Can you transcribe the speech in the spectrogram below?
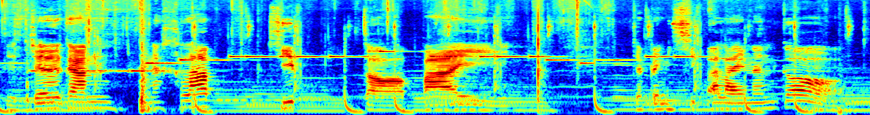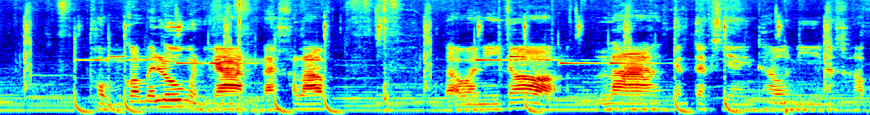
เดี๋ยวเจอกันนะครับคลิปต่อไป จะเป็นคลิปอะไรนั้นก็ ผมก็ไม่รู้เหมือนกันนะครับแล้ววันนี้ก็ลากันแต่เพียงเท่านี้นะครับ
